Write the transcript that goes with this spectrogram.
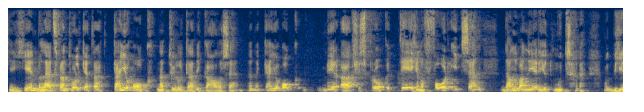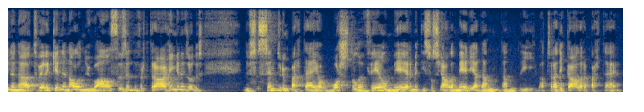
als je geen beleidsverantwoordelijkheid draagt, kan je ook natuurlijk radicaler zijn. Dan kan je ook meer uitgesproken tegen of voor iets zijn dan wanneer je het moet, moet beginnen uitwerken en alle nuances en de vertragingen en zo. Dus, dus centrumpartijen worstelen veel meer met die sociale media dan, dan die wat radicalere partijen.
